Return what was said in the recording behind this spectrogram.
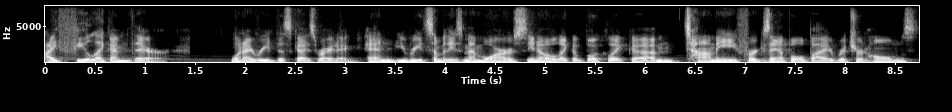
i feel like i'm there when I read this guy's writing. And you read some of these memoirs, you know, like a book like um, Tommy, for example, by Richard Holmes.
